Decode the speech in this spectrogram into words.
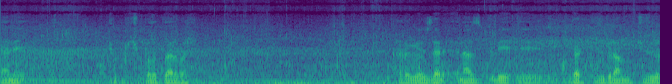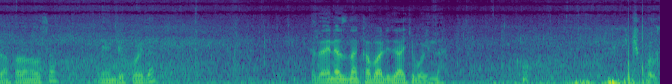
Yani balıklar var. Karagözler en az bir e, 400 gram, 300 gram falan olsa gelecek boyda. Ya da en azından kabalidaki boyunda. Küçük balık.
